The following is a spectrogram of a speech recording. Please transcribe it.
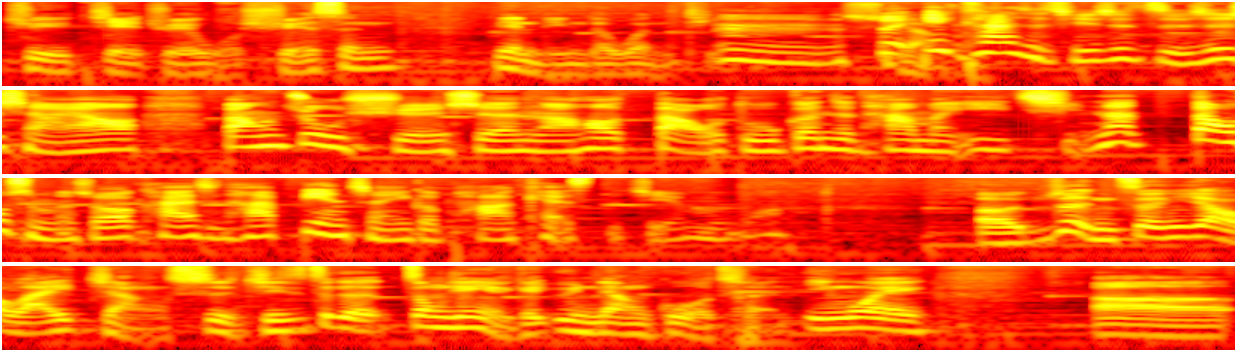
去解决我学生面临的问题。嗯，所以一开始其实只是想要帮助学生，然后导读跟着他们一起。那到什么时候开始，它变成一个 podcast 的节目啊？呃，认真要来讲是，其实这个中间有一个酝酿过程，因为呃。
